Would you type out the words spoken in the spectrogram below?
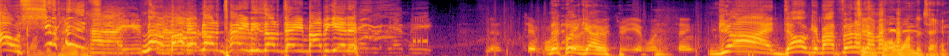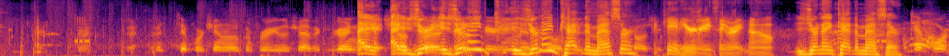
Oh shit! No, Bobby, I'm not a detained. He's not a detained. Bobby, get it. Ten four. There we go. Three, you have one detained. God, dog, get my foot on 10 that. 4, 1 to 10. Uh, channel open for regular traffic. Regarding Hey, hey, is your is your name is your name Captain Messer? I can't hear anything right now. Is your name Captain Messer? 10 4.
